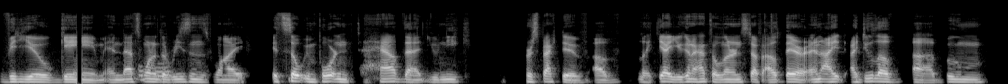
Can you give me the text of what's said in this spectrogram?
video game, and that's one of the Mhm. reasons why it's so important to have that unique perspective of like, yeah, you're gonna have to learn stuff out there. And I I do love uh, boom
